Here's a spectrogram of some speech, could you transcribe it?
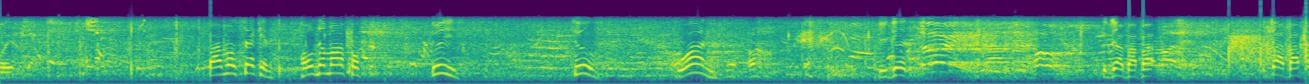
Wait. Five more seconds. Hold them off for three, two, one. You're good. Good job, Papa. Good job, Papa.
